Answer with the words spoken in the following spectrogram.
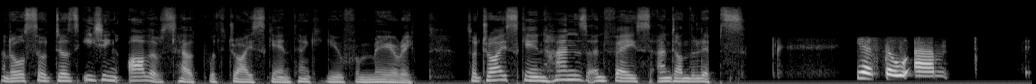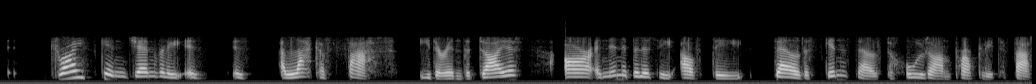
And also, does eating olives help with dry skin? Thanking you from Mary. So, dry skin, hands and face, and on the lips. Yeah, so um, dry skin generally is is a lack of fat either in the diet or an inability of the cell, the skin cells, to hold on properly to fat.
